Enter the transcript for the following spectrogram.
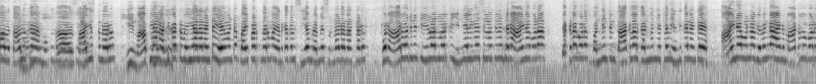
వాళ్ళ తాలూకా సాగిస్తున్నారు. ఈ మాఫియాను అడ్డుకట్ట వేయాలని అంటే ఏమంటే భయపడుతున్నారు. మా వెనకాల సీఎం రమేష్ ఉన్నాడు అని అంటున్నాడు. పోనీ ఆ రోజు నుంచి ఈ రోజు వరకు ఇన్ని ఎలిగేషన్లు వచ్చినా సరే ఆయన కూడా ఎక్కడ కూడా స్పందించిన దాఖలాలు కనిపించట్లేదు. ఎందుకనంటే ఆయనే ఉన్న విధంగా ఆయన మాటలు కూడా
